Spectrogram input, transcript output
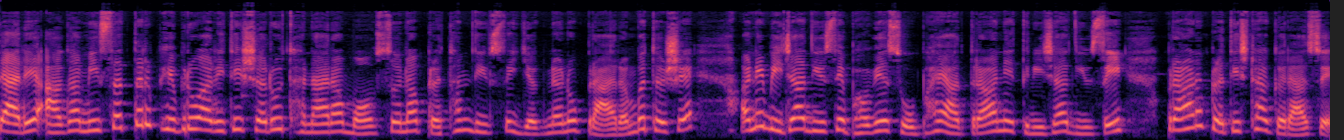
ત્યારે આગામી સત્તર ફેબ્રુઆરીથી શરૂ થનારા મહોત્સવના પ્રથમ દિવસે યજ્ઞનો પ્રારંભ થશે અને બીજા દિવસે ભવ્ય શોભાયાત્રા અને ત્રીજા દિવસે પ્રાણ પ્રતિષ્ઠા કરાશે,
